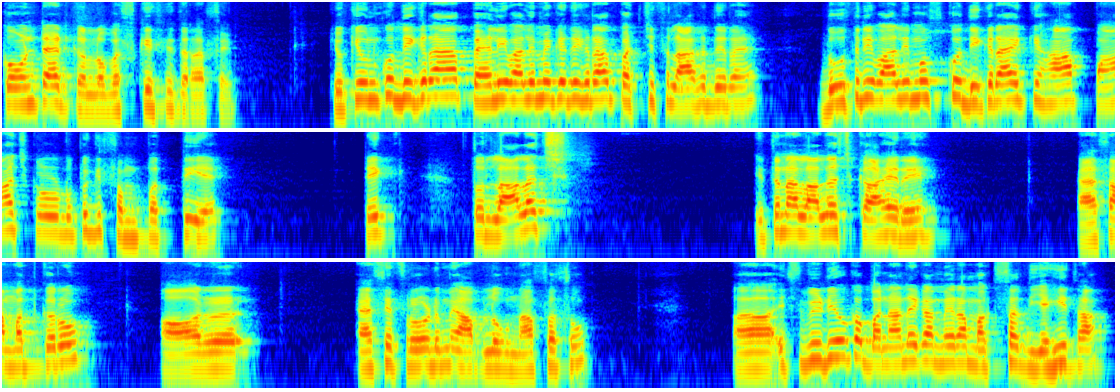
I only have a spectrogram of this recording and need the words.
कॉन्टैक्ट कर लो बस किसी तरह से। क्योंकि उनको दिख रहा है पहली वाले में क्या दिख रहा है पच्चीस लाख दे रहे हैं। दूसरी वाली में उसको दिख रहा है कि हाँ पाँच करोड़ रुपए की संपत्ति है। ठीक? तो लालच, इतना लालच काहे रे? ऐसा मत करो और ऐसे फ्रॉड में आप लोग ना फंसो। इस वीडियो को बनाने का मेरा मकसद यही था।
